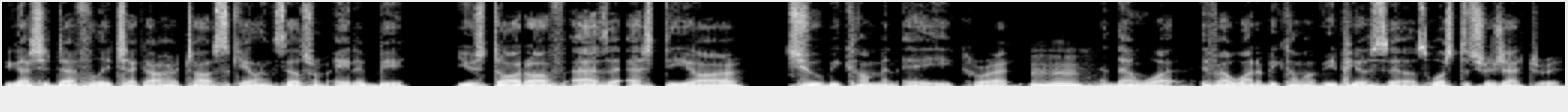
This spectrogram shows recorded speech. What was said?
you guys should definitely check out her talk, scaling sales from A to B. You start off as a SDR to become an AE, correct? Mm-hmm. And then what? If I want to become a VP of sales, what's the trajectory?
